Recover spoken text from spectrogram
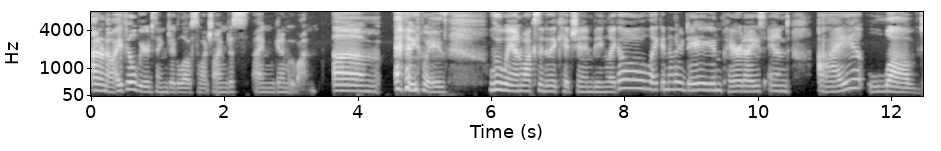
I don't know. I feel weird saying gigolo so much. So I'm just, I'm to move on. Um, anyways, Luann walks into the kitchen being like, oh, like another day in paradise. And I loved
